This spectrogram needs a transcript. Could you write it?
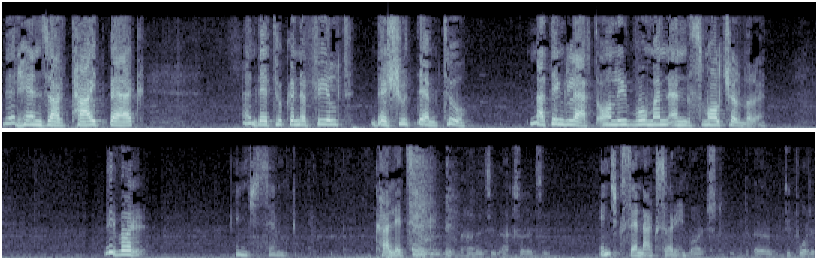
their hands are tied back, and they took in the field. They shoot them too. Nothing left, only women and small children. We were in some Khalid in Aksorin. Marched, uh, deported.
